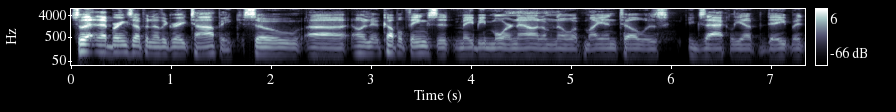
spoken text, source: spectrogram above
So that, that brings up another great topic. So uh, on a couple things that may be more now. I don't know if my intel was exactly up to date, but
